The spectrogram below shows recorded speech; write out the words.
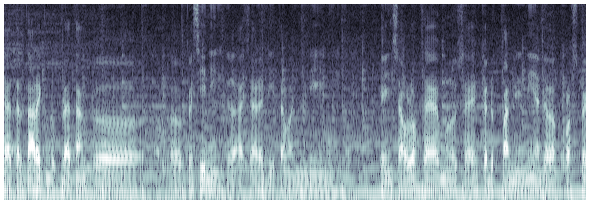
saya tertarik untuk datang ke eh, ke sini ke acara di Taman Mini ini. Ya insya Allah saya menurut saya ke depan ini adalah prospek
